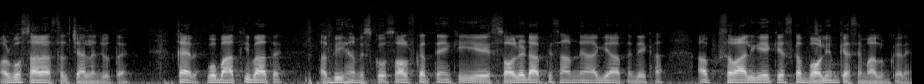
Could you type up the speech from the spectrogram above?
और वो सारा असल चैलेंज होता है। खैर, वो बात की बात है। अभी हम इसको सॉल्व करते हैं कि ये सॉलिड आपके सामने आ गया, आपने देखा। अब सवाल ये है कि इसका वॉल्यूम कैसे मालूम करें?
